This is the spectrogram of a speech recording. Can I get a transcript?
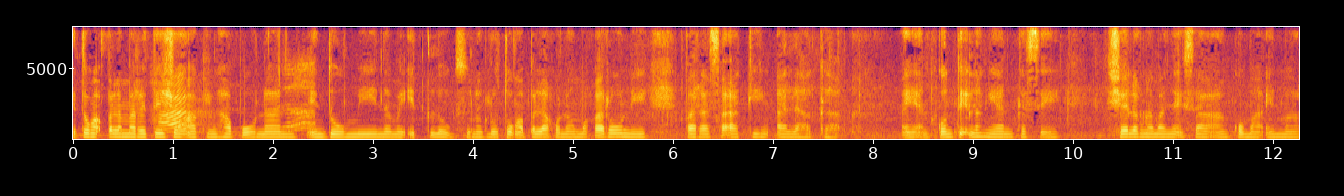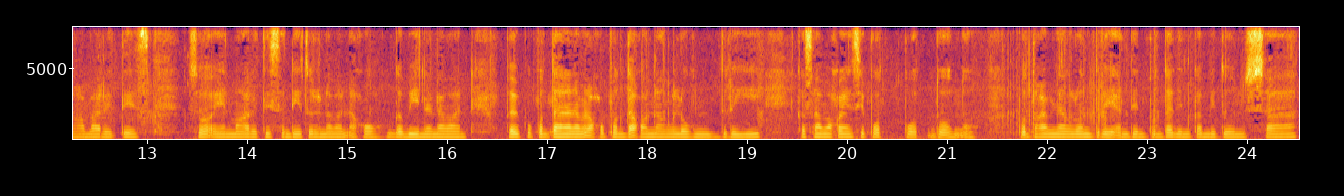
Ito nga pala marites yung aking hapunan, indomie na may itlog. So nagluto nga pala ako ng macaroni para sa aking alaga. Ayan, konti lang yan kasi siya lang naman yung isa ang kumain mga kamarites. So ayan mga marites, nandito na naman ako. Gabi na naman. Pero pupunta na naman ako. Punta ako ng laundry. Kasama ko yan si Potpot doon. Oh. Punta kami ng laundry and then punta din kami doon sa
